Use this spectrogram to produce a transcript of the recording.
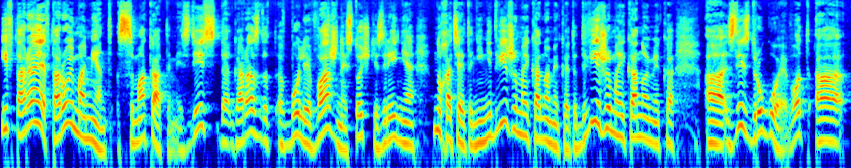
и вторая, второй момент с самокатами здесь да, гораздо более важный с точки зрения, ну, хотя это не недвижимая экономика, это движимая экономика, а, здесь другое. Вот а,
